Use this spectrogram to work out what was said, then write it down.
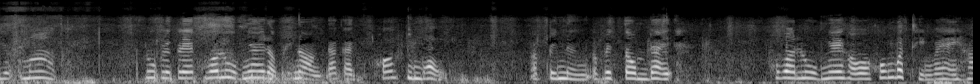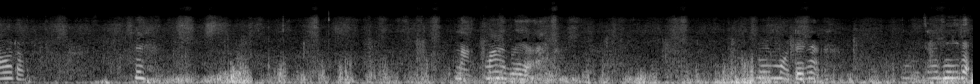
เยอะมาก ลูกเล็ก ๆ ว่าลูกใหญ่ดอกพี่น้องแต่กันพ่อกินได้เอาไปหนึ่งเอาไปต้มได้ เพราะว่าลูกไงเขาคงบ่ทิ้งไว้ให้เฮาดอกหนักมากเลยอะไม่หมดเลยเนี่ยเท่านี้แหละ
